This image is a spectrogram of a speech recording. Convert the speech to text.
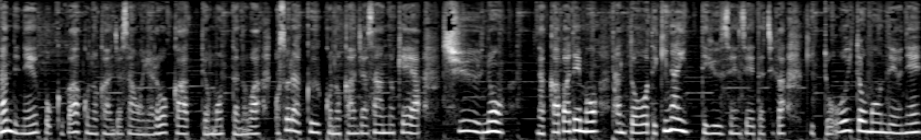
なんでね僕がこの患者さんをやろうかって思ったのはおそらくこの患者さんのケア週の半ばでも担当できないっていう先生たちがきっと多いと思うんだよね。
